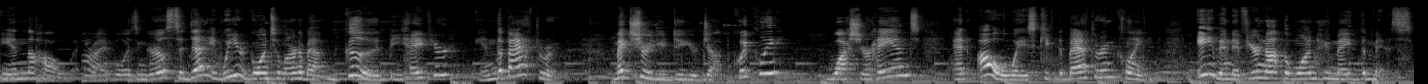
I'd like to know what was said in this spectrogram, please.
in the hallway. All right, boys and girls, today we are going to learn about good behavior in the bathroom. Make sure you do your job quickly, wash your hands, and always keep the bathroom clean, even if you're not the one who made the mess.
